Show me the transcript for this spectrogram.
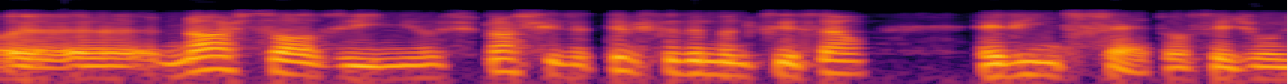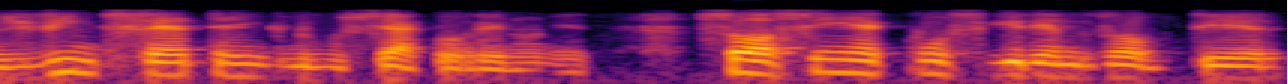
eh, nós sozinhos, nós temos que fazer uma negociação a 27, ou seja, os 27 têm que negociar com o Reino Unido. Só assim é que conseguiremos obter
